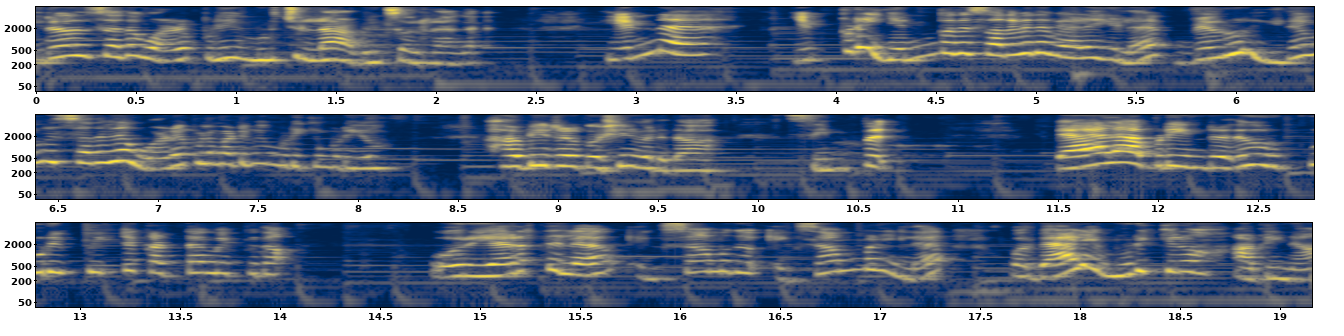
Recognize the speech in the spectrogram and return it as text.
இருபது சதவீத உழைப்புலேயே முடிச்சிடலாம் அப்படின்னு சொல்கிறாங்க என்ன? எப்படி எண்பது சதவீத வேலைகளை வெறும் இருபது சதவீத உழைப்புல மட்டுமே முடிக்க முடியும்? அப்படின்ற கொஷின் வருதா? சிம்பிள் வேலை அப்படின்றது ஒரு குறிப்பிட்ட கட்டமைப்பு தான். ஒரு இடத்துல எக்ஸாமுக்கு எக்ஸாம் இல்லை ஒரு வேலையை முடிக்கணும் அப்படின்னா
